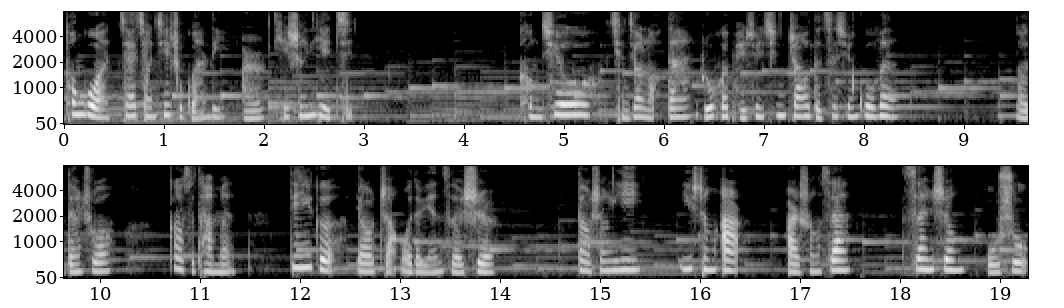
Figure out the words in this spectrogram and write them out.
通过加强基础管理而提升业绩。孔丘请教老丹如何培训新招的咨询顾问，老丹说：“告诉他们。”第一个要掌握的原则是：道生一，一生二，二生三，三生无数。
